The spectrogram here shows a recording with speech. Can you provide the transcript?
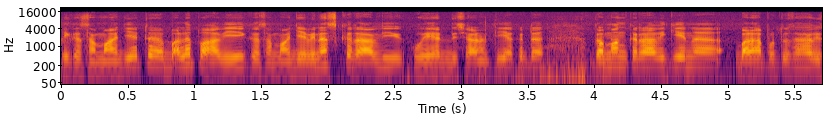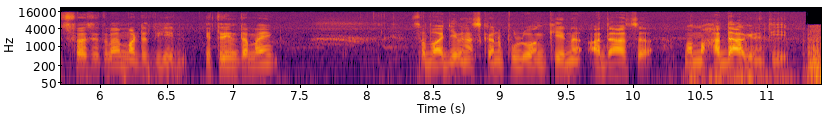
ඒක සමාජයට බලපාවි. ඒක සමාජය වෙනස් කරાવી. කොහේ හරි දිශානතියකට ගමන් කරાવી කියන බලාපොරොත්තු සහ විශ්වාසය තමයි මට තියෙන්නේ. එතනින් තමයි සමාජය වෙනස් කරන්න පුළුවන් කියන අදහස මම හදාගෙන තියෙන්නේ.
